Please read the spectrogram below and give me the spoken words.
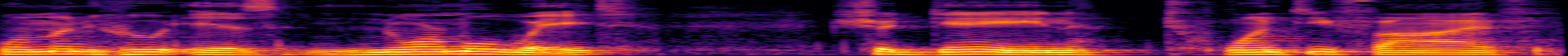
woman who is normal weight should gain 25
